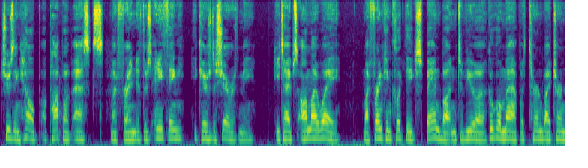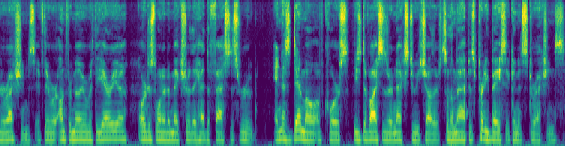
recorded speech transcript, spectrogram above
Choosing help, a pop-up asks my friend if there's anything he cares to share with me. He types on my way. My friend can click the expand button to view a Google map with turn-by-turn -turn directions if they were unfamiliar with the area or just wanted to make sure they had the fastest route. In this demo, of course, these devices are next to each other, so the map is pretty basic in its directions.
